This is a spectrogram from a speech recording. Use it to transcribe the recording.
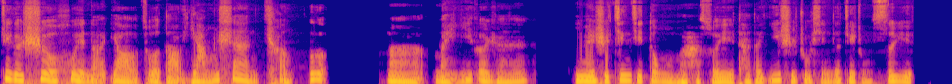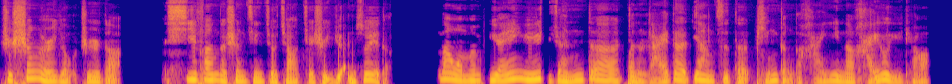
这个社会呢，要做到扬善惩恶。那每一个人。因为是经济动物嘛，所以它的衣食住行的这种私欲是生而有之的。西方的圣经就叫这是原罪的。那我们源于人的本来的样子的平等的含义呢？还有一条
